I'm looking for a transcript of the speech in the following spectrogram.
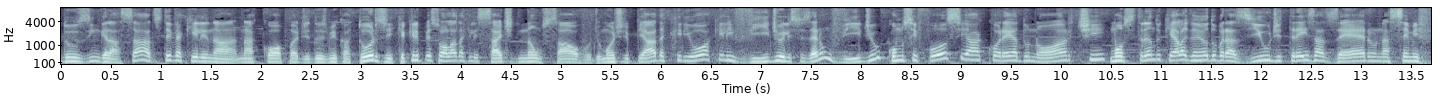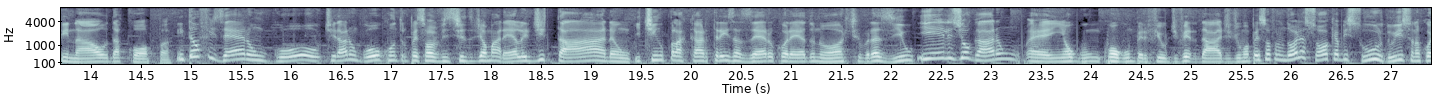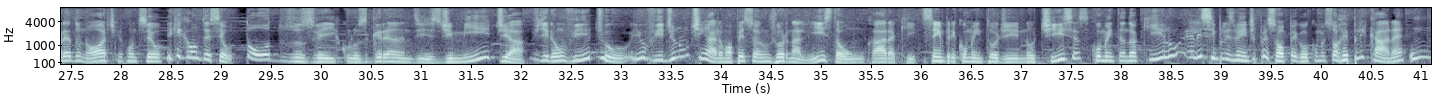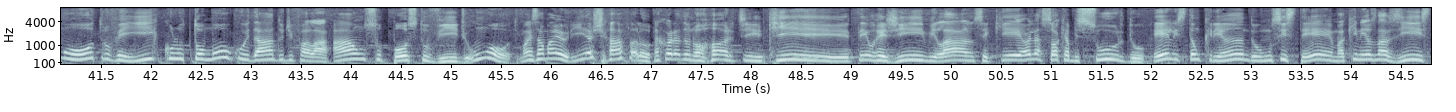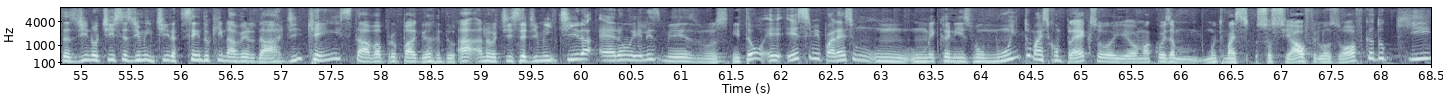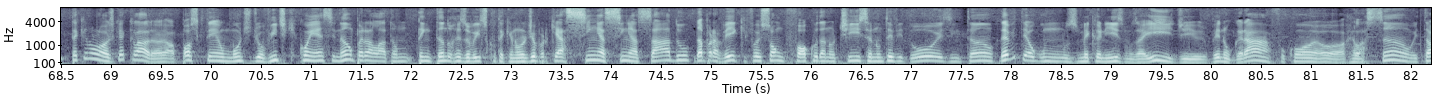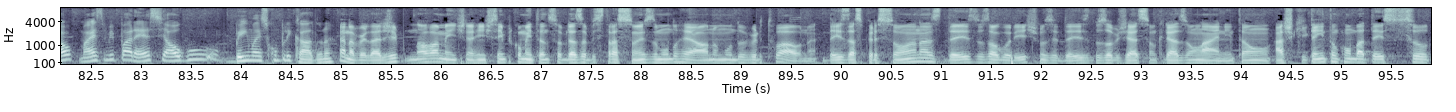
dos engraçados, teve aquele na, na Copa de 2014, que aquele pessoal lá daquele site de não salvo, de um monte de piada, criou aquele vídeo, eles fizeram um vídeo como se fosse a Coreia do Norte mostrando que ela ganhou do Brasil de 3 a 0 na semifinal da Copa. Então fizeram um gol, tiraram um gol contra o pessoal vestido de amarelo, editaram e tinha o placar 3 a 0 Coreia do Norte, Brasil. E eles jogaram é, em algum com algum perfil de verdade de uma pessoa falando: "Olha só que absurdo isso na Coreia do Norte que aconteceu". E o que, que aconteceu? Todo todos os veículos grandes de mídia viram vídeo e o vídeo não tinha. Era uma pessoa, um jornalista ou um cara que sempre comentou de notícias, comentando aquilo. Ele simplesmente, o pessoal pegou e começou a replicar, né? Um ou outro veículo tomou o cuidado de falar, há um suposto vídeo, um ou outro, mas a maioria já falou na Coreia do Norte que tem o um regime lá, não sei o que, olha só que absurdo. Eles estão criando um sistema que nem os nazistas de notícias de mentira, sendo que na verdade quem estava propagando a notícia de mentira eram eles mesmos. Então, esse me parece um, um, um, mecanismo muito mais complexo e é uma coisa muito mais social, filosófica do que tecnológica. É claro, eu aposto que tem um monte de ouvinte que conhece, não, pera lá, estão tentando resolver isso com tecnologia porque é assim, assim, assado. Dá pra ver que foi só um foco da notícia, não teve dois, então. Deve ter alguns mecanismos aí de ver no grafo com a relação e tal, mas me parece algo bem mais complicado, né? É, na verdade, novamente, né, a gente sempre comentando sobre as abstrações do mundo real no mundo virtual atual, né? Desde as personas, desde os algoritmos e desde os objetos que são criados online. Então, acho que tentam combater isso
